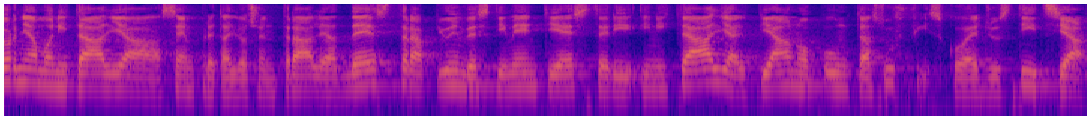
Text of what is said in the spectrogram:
Torniamo in Italia, sempre taglio centrale a destra, più investimenti esteri in Italia, il piano punta su fisco e giustizia.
